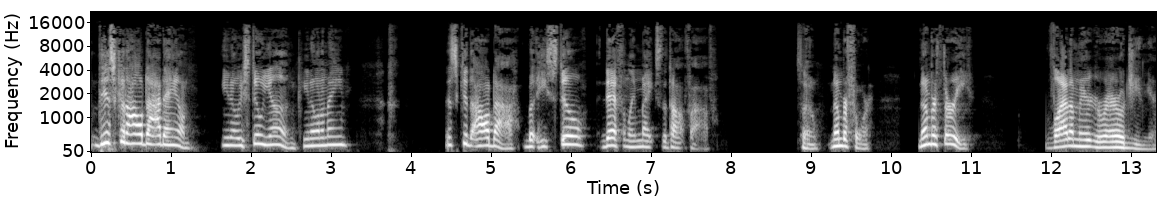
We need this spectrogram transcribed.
this could all die down. You know, he's still young. You know what I mean? This could all die, but he still definitely makes the top five. So, number four. Number three, Vladimir Guerrero Jr.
